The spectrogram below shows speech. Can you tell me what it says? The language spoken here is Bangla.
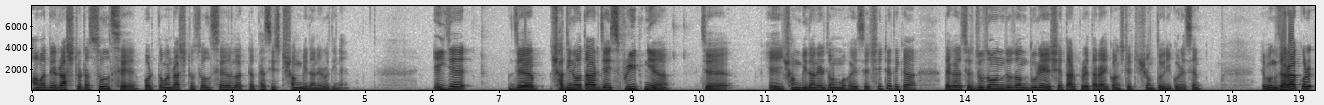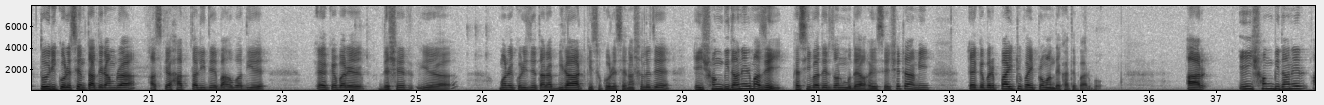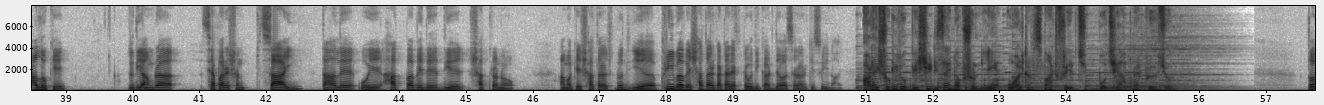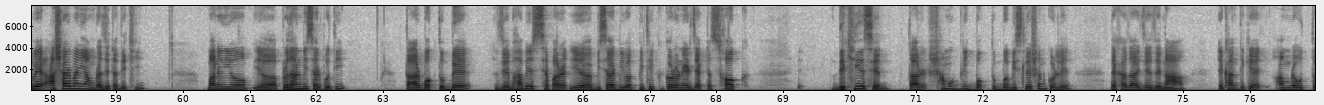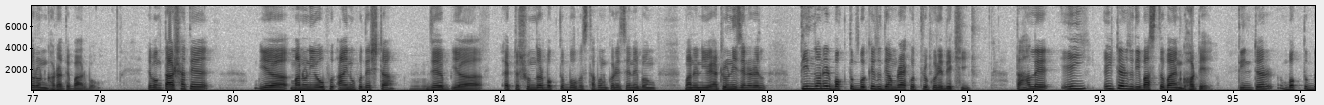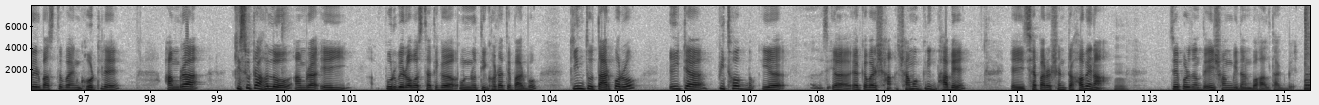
আমাদের রাষ্ট্রটা চলছে বর্তমান রাষ্ট্র চলছে হলো একটা ফ্যাসিস্ট সংবিধানের অধীনে। এই যে যে স্বাধীনতার যে স্পিরিট নিয়ে যে এই সংবিধানের জন্ম হয়েছে সেটা থেকে দেখা যাচ্ছে যোজন যোজন দূরে এসে তারপরে তারা এই কনস্টিটিউশন তৈরি করেছেন। এবং যারা তৈরি করেছেন তাদের আমরা আজকে হাততালি দিয়ে বাহবা দিয়ে একেবারে দেশের ইয়া, মনে করি যে তারা বিরাট কিছু করেছেন। আসলে যে এই সংবিধানের মাঝেই ফ্যাসিবাদের জন্ম দেওয়া হয়েছে সেটা আমি একেবারে পাই টু পাই প্রমাণ দেখাতে পারব। আর এই সংবিধানের আলোকে যদি আমরা সেপারেশন চাই তাহলে ওই হাত পা বেঁধে দিয়ে সাঁতরানো আমাকে সাঁতার ইয়ে, ফ্রিভাবে সাঁতার কাটার একটা অধিকার দেওয়া ছাড়া আর কিছুই নয়। আড়াইশোটিরও বেশি ডিজাইন অপশন নিয়ে ওয়াল্টন স্মার্ট ফ্রিজ বোঝে আপনার প্রয়োজন। তবে আশার বাণী আমরা যেটা দেখি মাননীয় প্রধান বিচারপতি তার বক্তব্যে যেভাবে সেপার বিচার বিভাগ পৃথকীকরণের যে একটা শখ দেখিয়েছেন তার সামগ্রিক বক্তব্য বিশ্লেষণ করলে দেখা যায় যে যে না এখান থেকে আমরা উত্তরণ ঘটাতে পারব। এবং তার সাথে মাননীয় উপ আইন উপদেষ্টা যে একটা সুন্দর বক্তব্য উপস্থাপন করেছেন এবং মাননীয় অ্যাটর্নি জেনারেল তিনজনের বক্তব্যকে যদি আমরা একত্র করে দেখি তাহলে এই এইটার যদি বাস্তবায়ন ঘটে তিনটার বক্তব্যের বাস্তবায়ন ঘটলে আমরা কিছুটা হলেও আমরা এই পূর্বের অবস্থা থেকে উন্নতি ঘটাতে পারব। কিন্তু তারপরও এইটা পৃথক ইয়া, ইয়া, একেবারে সামগ্রিকভাবে এই সেপারেশনটা হবে না। যে পর্যন্ত এই সংবিধান বহাল থাকবে।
